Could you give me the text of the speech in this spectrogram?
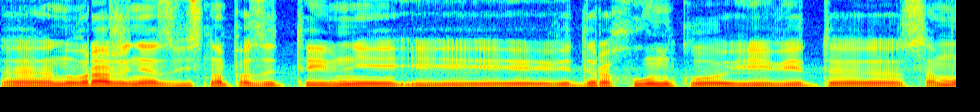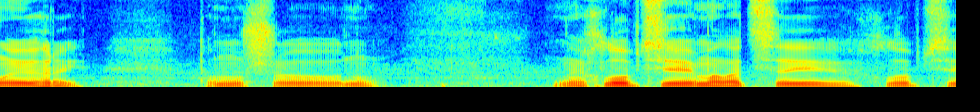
Е, Ну, враження, звісно, позитивні і від рахунку, і від е, самої гри. Тому що ну, хлопці молодці, хлопці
